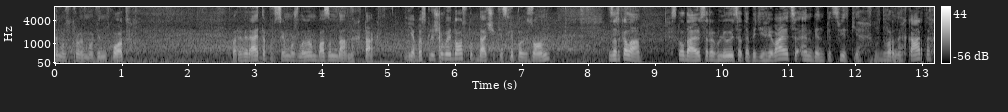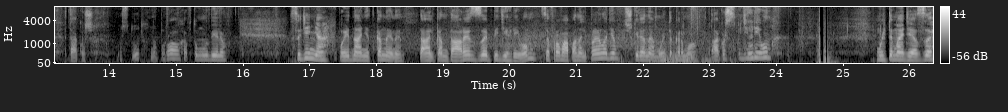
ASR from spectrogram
Демонструємо він-код. Перевіряйте по всім можливим базам даних. Так, є безключовий доступ, датчики сліпих зон. Зеркала складаються, регулюються та підігріваються. Ембієнт підсвітки в дверних картах, також ось тут, на порогах автомобілю. Сидіння в поєднанні тканини та алькантари з підігрівом. Цифрова панель приладів, шкіряне мультикермо також з підігрівом. Мультимедіа з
